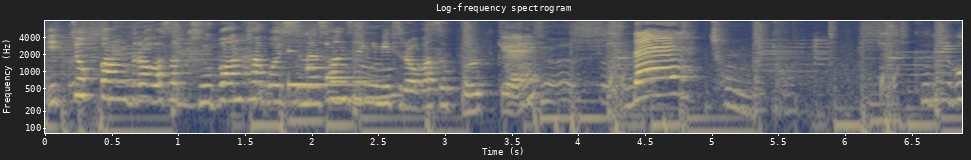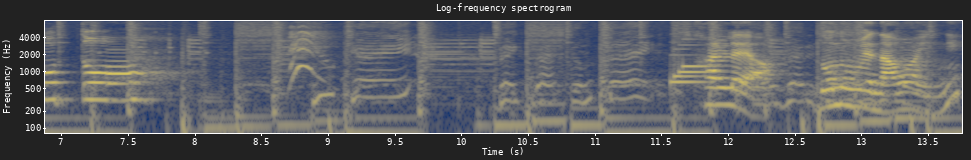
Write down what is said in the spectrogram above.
이쪽 방 들어가서 두 번 하고 있으면 선생님이 들어가서 볼게 네. 총 그리고 또 갈래야 너는 왜 나와 있니?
